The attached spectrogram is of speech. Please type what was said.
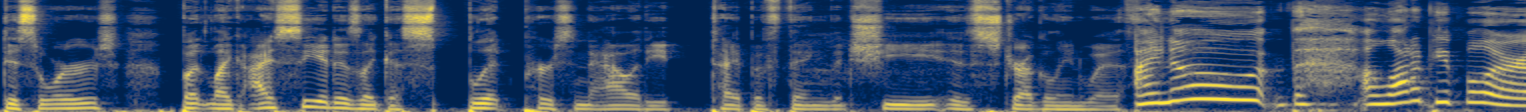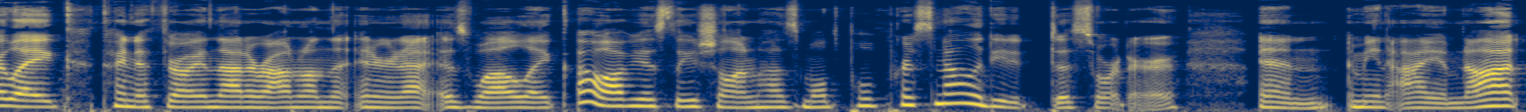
disorders, but like I see it as like a split personality type of thing that she is struggling with. I know a lot of people are like kind of throwing that around on the internet as well. Like, oh, obviously Shallan has multiple personality disorder. And I mean, I am not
